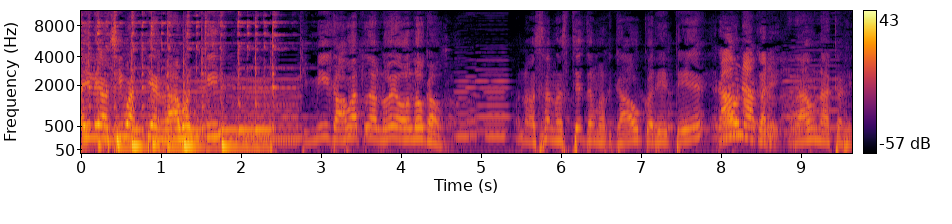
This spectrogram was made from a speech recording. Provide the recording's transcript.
लोकाईले अशी वाटते रावण की की मी गावातला लोय ओलो गाव पण असं नसते जमत. गाव करे ते राव ना करे. राव ना करे.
